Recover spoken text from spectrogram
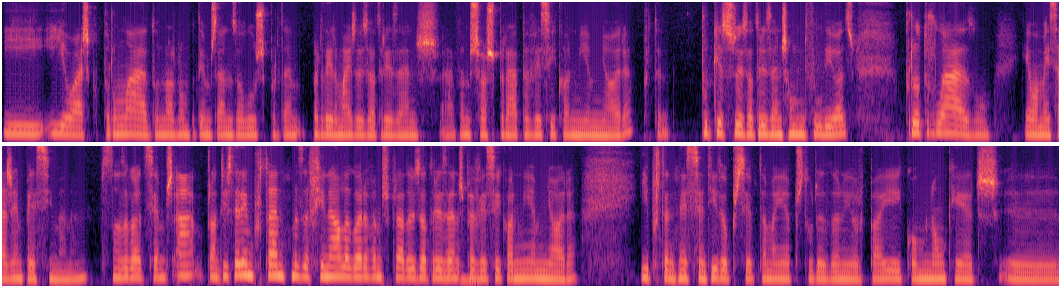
E, e, eu acho que, por um lado, nós não podemos dar-nos ao luxo de perder mais dois ou três anos. Ah, vamos só esperar para ver se a economia melhora. Portanto, porque esses dois ou três anos são muito valiosos. Por outro lado, é uma mensagem péssima, não é? Se nós agora dissemos, ah, pronto, isto era importante, mas afinal agora vamos esperar dois ou três anos para ver se a economia melhora. E, portanto, nesse sentido, eu percebo também a postura da União Europeia e como não queres, eh,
